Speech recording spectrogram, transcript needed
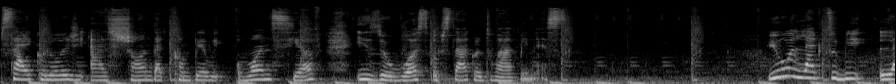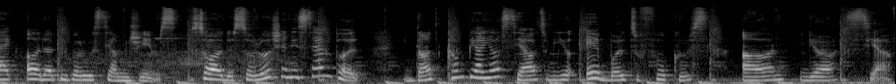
psychology has shown that comparing with oneself is the worst obstacle to happiness. You would like to be like other people with same dreams. So the solution is simple. Don't compare yourself to be able to focus on yourself.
